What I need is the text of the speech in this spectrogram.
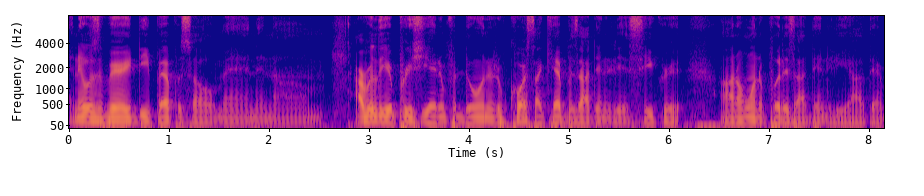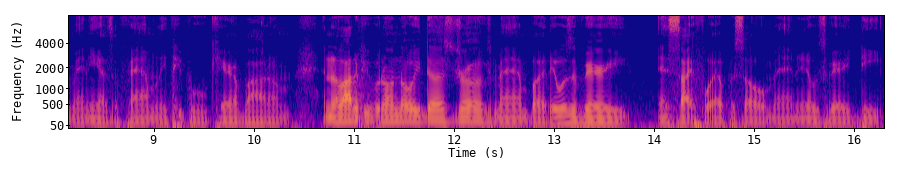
And it was a very deep episode, man. And um, I really appreciate him for doing it. Of course, I kept his identity a secret. I don't want to put his identity out there, man. He has a family, people who care about him. And a lot of people don't know he does drugs, man. But it was a very insightful episode, man. And it was very deep.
